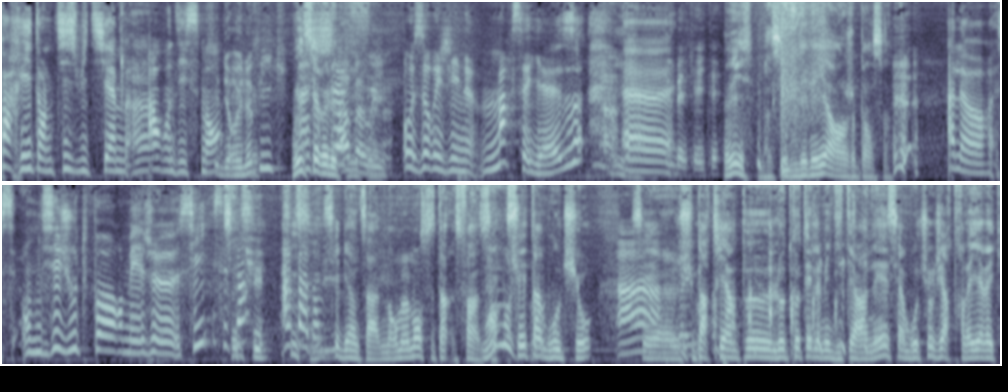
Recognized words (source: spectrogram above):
Paris, dans le 18e arrondissement. C'est du rue Le Pic Oui, c'est rue Le Pic. Ah bah oui. Aux origines marseillaises. Euh, Une belle qualité. Oui, bah, c'est une des meilleures, je pense. alors, on me disait joue de porc, mais je. Si, c'est ça Ah, si, pardon. si, c'est bien de ça. Normalement, c'est un, enfin, c'est- un bruccio. Ah. C'est, euh, je suis parti un peu de l'autre côté de la Méditerranée. C'est un bruccio que j'ai retravaillé avec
